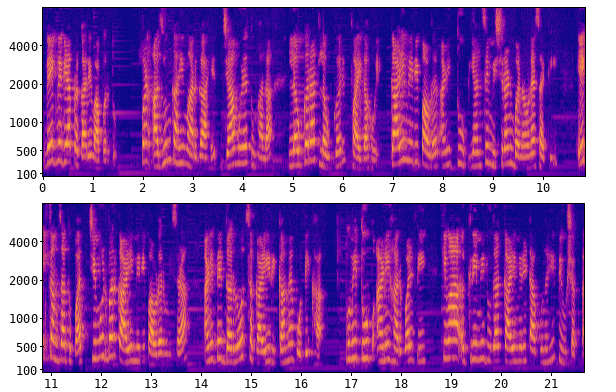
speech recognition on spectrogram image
वेगवेगळ्या प्रकारे वापरतो. पण अजून काही मार्ग आहेत ज्यामुळे तुम्हाला लवकरात लवकर फायदा होईल. काळी मिरी पावडर आणि तूप यांचे मिश्रण बनवण्यासाठी एक चमचा तुपात चिमूटभर काळी मिरी पावडर मिसळा आणि ते दररोज सकाळी रिकाम्या पोटी खा. तुम्ही तूप आणि हर्बल टी किंवा क्रीमी दुधात काळी मिरी टाकूनही पिऊ शकता.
